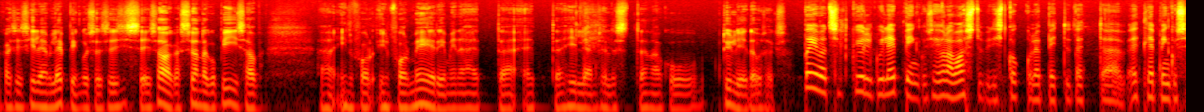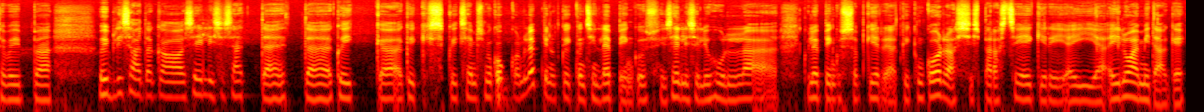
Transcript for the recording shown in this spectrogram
aga siis hiljem lepingusse see sisse ei saa, kas see on nagu piisav Äh, info, informeerimine, et, et hiljem sellest nagu tüli ei tõuseks? põhimõtteliselt küll, kui lepingus ei ole vastupidist kokku lepitud, et, et lepingusse võib, võib lisada ka sellise sätte, et kõik, kõik, kõik see, mis me kokku oleme leppinud, kõik on siin lepingus ja sellisel juhul, kui lepingus saab kirja, et kõik on korras, siis pärast see e-kiri ei, ei loe midagi.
